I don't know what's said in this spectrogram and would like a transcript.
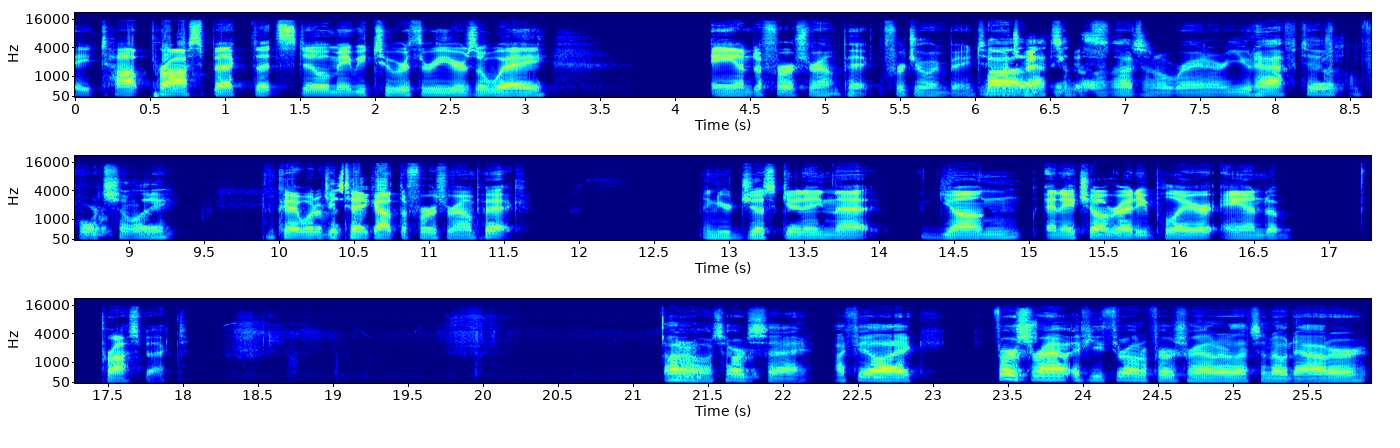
a top prospect that's still maybe two or three years away and a first round pick for Jordan well, that's a no, is, that's a no-brainer. You'd have to, unfortunately. okay, what if just- you take out the first round pick? And you're just getting that young NHL ready player and a prospect. I don't know. It's hard to say. I feel like first round, if you throw in a first rounder, that's a no doubter.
